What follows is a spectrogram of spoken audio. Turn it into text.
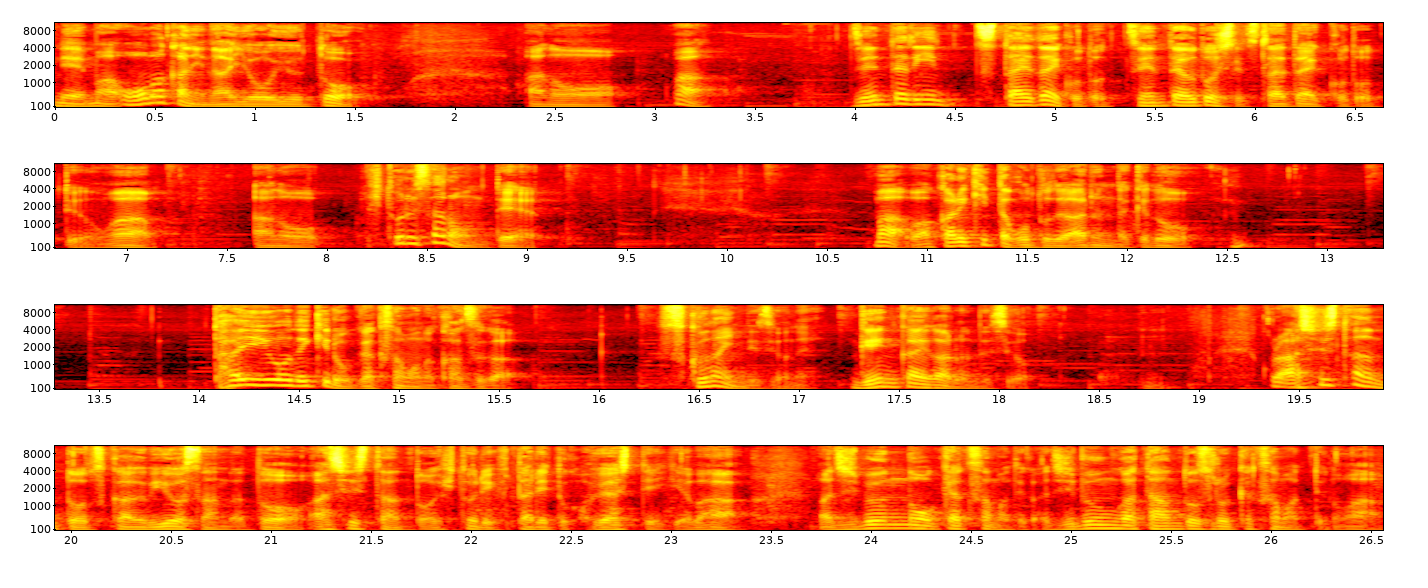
でまあ大まかに内容を言うとあのまあ全体的に伝えたいこと全体を通して伝えたいことっていうのはあの一人サロンってまあ分かりきったことではあるんだけど対応できるお客様の数が少ないんですよね限界があるんですよ。これアシスタントを使う美容師さんだとアシスタントを1人2人とか増やしていけば、まあ、自分のお客様というか自分が担当するお客様っていうのは、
